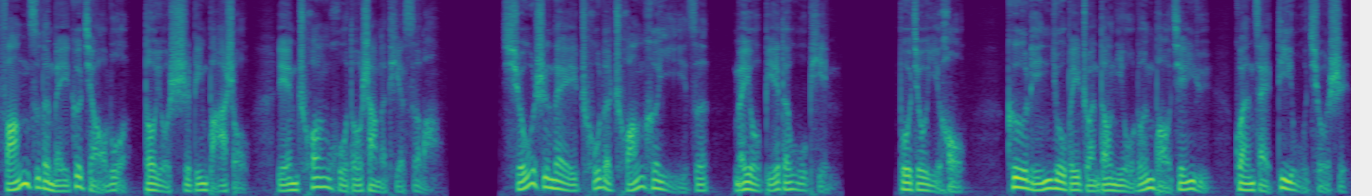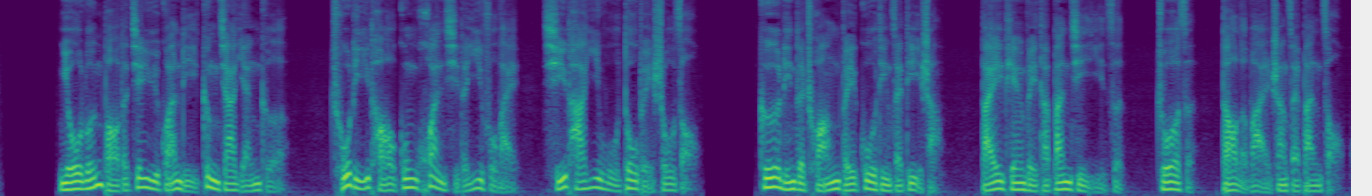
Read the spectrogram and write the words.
房子的每个角落都有士兵把守，连窗户都上了铁丝网。囚室内除了床和椅子，没有别的物品。不久以后，戈林又被转到纽伦堡监狱，关在第五囚室。纽伦堡的监狱管理更加严格，除了一套供换洗的衣服外，其他衣物都被收走。戈林的床被固定在地上，白天为他搬进椅子、桌子，到了晚上再搬走。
